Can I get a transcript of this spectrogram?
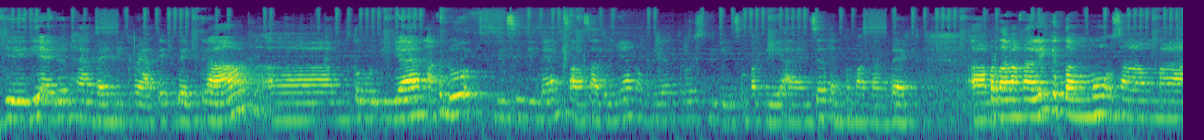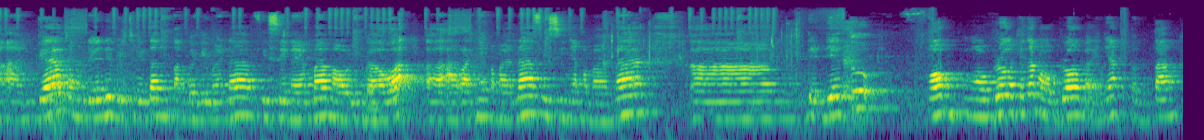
jadi I don't have any creative background. Um, kemudian aku dulu di Citibank salah satunya, kemudian terus di sempat di ANZ dan Permata Bank. Uh, pertama kali ketemu sama Angga, kemudian dia bercerita tentang bagaimana visi Nema mau dibawa, uh, arahnya ke mana, visinya ke mana, Um, dan dia tuh ngobrol kita ngobrol banyak tentang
